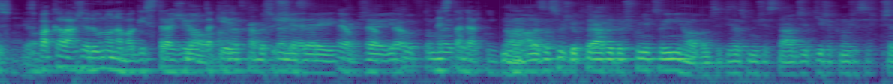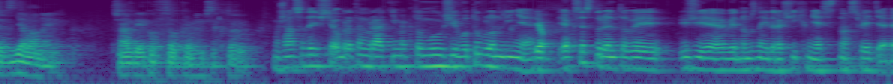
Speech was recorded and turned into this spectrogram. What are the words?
maturitou. Z bakaláře rovnou na magistra, že jo, no, taky, bez což je, mezery, jo, takže jo, je to v tomhle, nestandardní. No, hmm. ale zase už doktorát je trošku něco jiného, tam se ti zase může stát, že ti řeknou, že jsi předzdělaný třeba jako v soukromém sektoru. Možná se teď ještě obratem vrátíme k tomu životu v Londýně. Jo. Jak se studentovi žije v jednom z nejdražších měst na světě?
